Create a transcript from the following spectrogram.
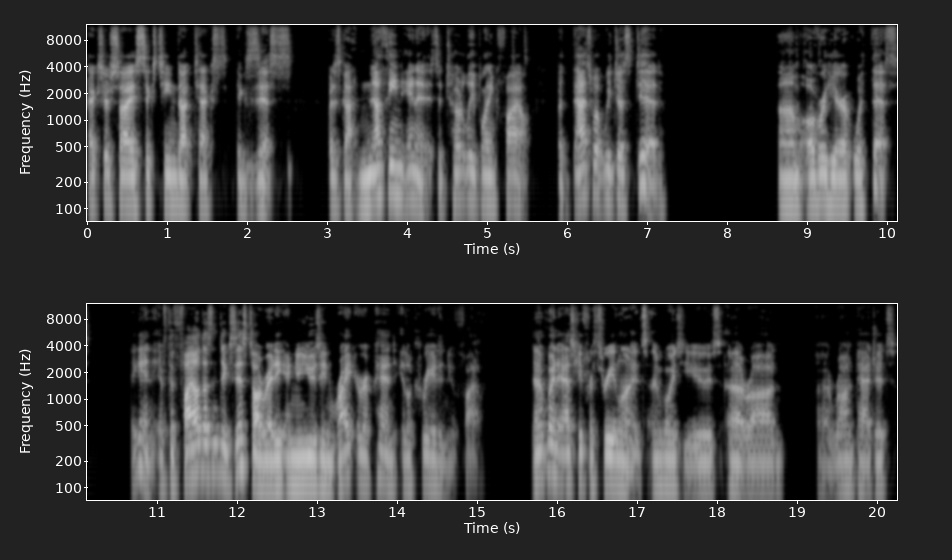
exercise 16.txt exists, but it's got nothing in it. It's a totally blank file. But that's what we just did um, over here with this. Again, if the file doesn't exist already and you're using write or append, it'll create a new file. Now I'm going to ask you for three lines. I'm going to use uh, Ron, uh, Ron Padgett's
